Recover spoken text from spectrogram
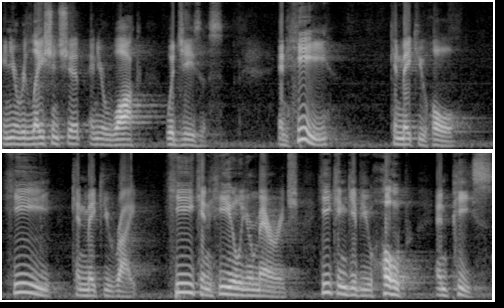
in your relationship and your walk with Jesus. And He can make you whole. He can make you right. He can heal your marriage. He can give you hope and peace.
